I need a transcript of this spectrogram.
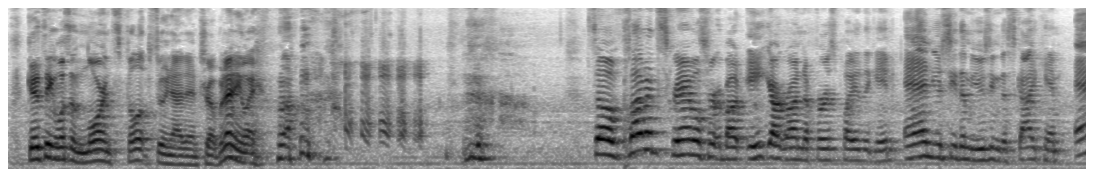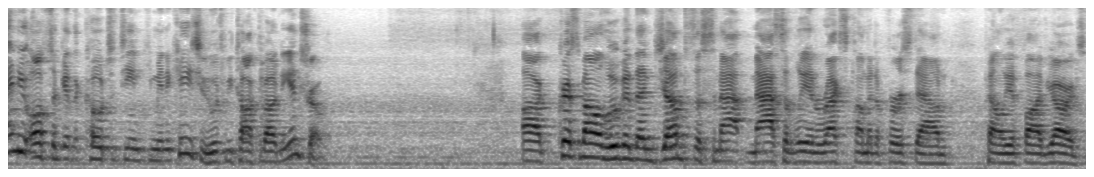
good thing it wasn't Lawrence Phillips doing that intro. But anyway. so Clement scrambles for about eight yard run the first play of the game, and you see them using the Skycam, and you also get the coach of team communication, which we talked about in the intro. Uh, Chris Malaluga then jumps the snap massively and wrecks Clement a first down, penalty of five yards.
